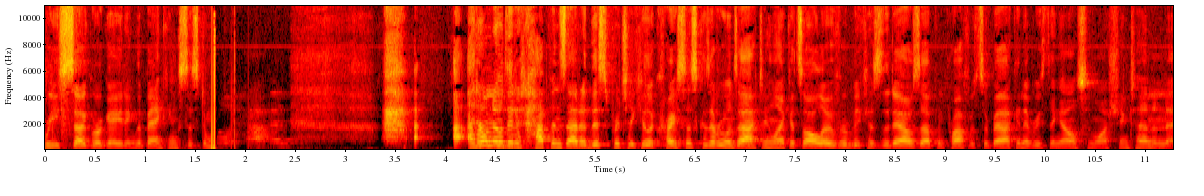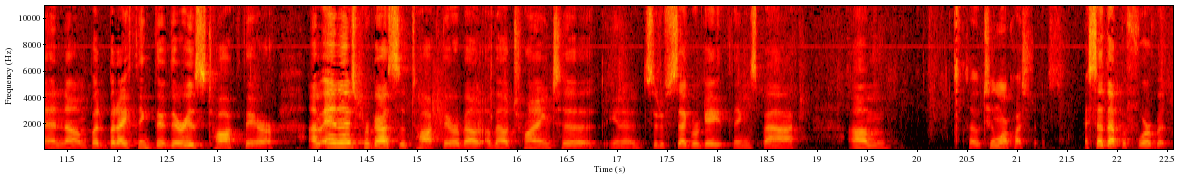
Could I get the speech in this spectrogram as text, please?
resegregating the banking system. Will? I don't know that it happens out of this particular crisis because everyone's acting like it's all over because the Dow's up and profits are back and everything else in Washington. And, and um, but but I think that there is talk there, um, and there's progressive talk there about about trying to you know sort of segregate things back. Um, so two more questions. I said that before, but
